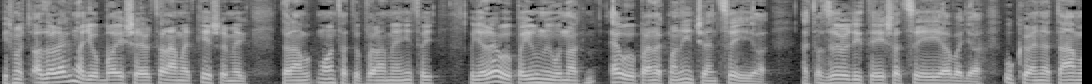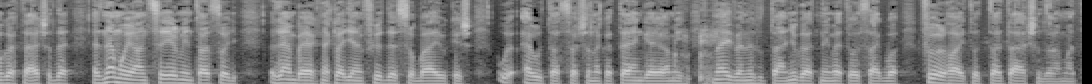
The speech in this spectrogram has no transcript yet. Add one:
És most az a legnagyobb baj, és erről talán majd később még talán mondhatok valamennyit, hogy, hogy az Európai Uniónak, Európának már nincsen célja hát a zöldítés a célja, vagy a Ukrajna támogatása, de ez nem olyan cél, mint az, hogy az embereknek legyen fürdőszobájuk, és elutazhassanak a tenger, ami 45 után Nyugat-Németországba fölhajtotta a társadalmat.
